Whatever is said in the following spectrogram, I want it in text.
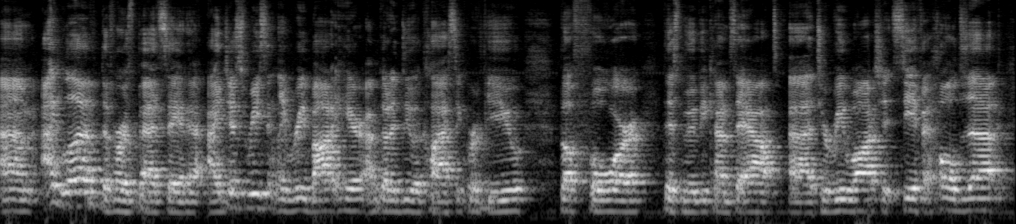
Um, I love the first Bad Santa. I just recently rebought it here. I'm going to do a classic review before this movie comes out uh, to rewatch it, see if it holds up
